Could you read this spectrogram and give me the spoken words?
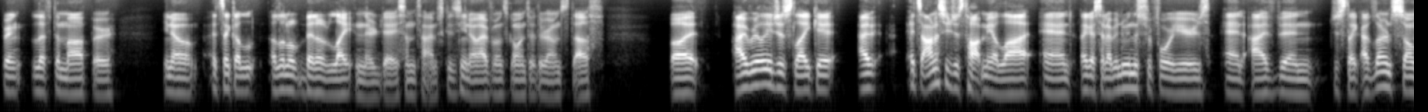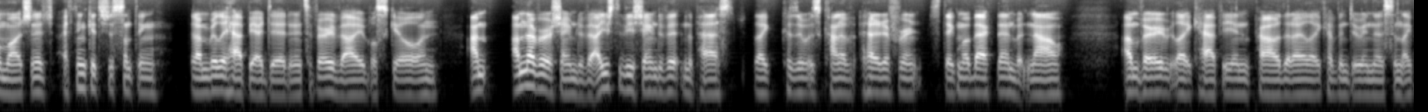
bring, lift them up or, you know, it's like a, a little bit of light in their day sometimes because, you know, everyone's going through their own stuff. But I really just like it. I it's honestly just taught me a lot. And like I said, I've been doing this for four years, and I've been just like I've learned so much, and I think it's just something that I'm really happy I did, and it's a very valuable skill, and I'm I'm never ashamed of it. I used to be ashamed of it in the past, like because it was kind of it had a different stigma back then, but now I'm very like happy and proud that I like have been doing this and like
